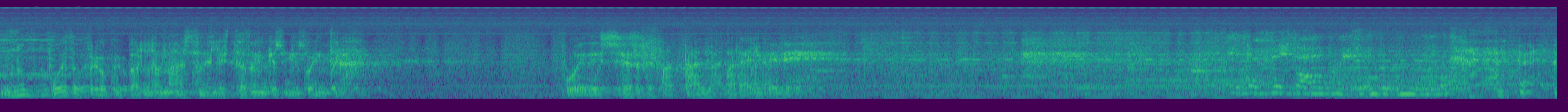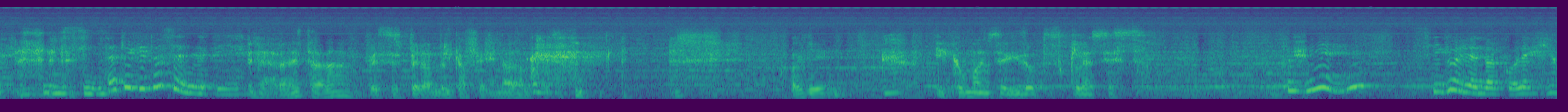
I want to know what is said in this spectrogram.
No puedo preocuparla más en el estado en que se encuentra. Puede ser fatal para el bebé. El café estará en cuestión de un minuto. Siéntate, ¿qué te haces de pie? Nada, estaba pues esperando el café, nada más. Oye, ¿y cómo han seguido tus clases? Pues bien, sigo yendo al colegio.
